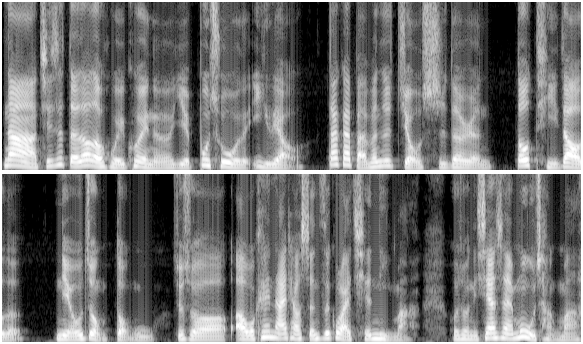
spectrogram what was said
那其实得到的回馈呢，也不出我的意料，大概百分之九十的人都提到了牛种动物。就说啊，我可以拿一条绳子过来牵你吗？或者说你现在是在牧场吗？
